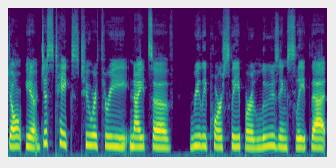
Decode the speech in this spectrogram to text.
don't, you know, just takes two or three nights of really poor sleep or losing sleep that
